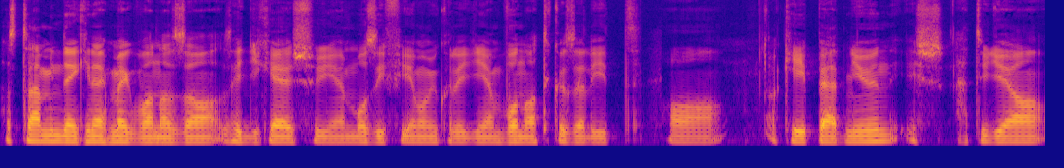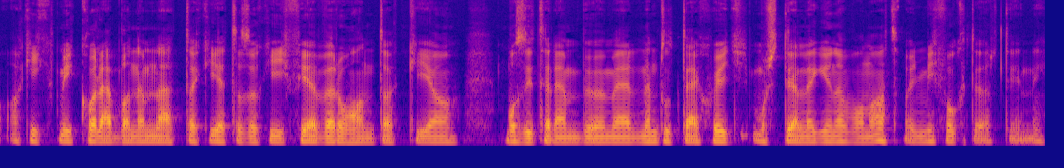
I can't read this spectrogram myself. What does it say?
Aztán mindenkinek megvan az a, az egyik első ilyen mozifilm, amikor egy ilyen vonat közelít a, a képernyőn, és hát ugye a, akik még korábban nem láttak ilyet, azok így félve rohantak ki a moziteremből, mert nem tudták, hogy most tényleg jön a vonat, vagy mi fog történni.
